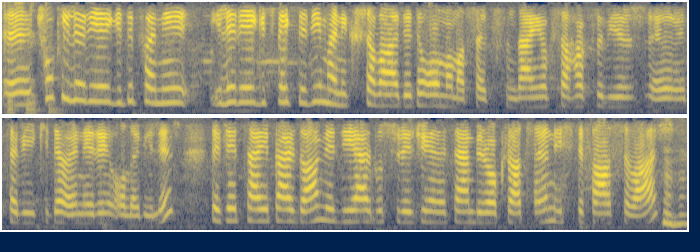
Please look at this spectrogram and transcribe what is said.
Ee, çok ileriye gidip hani ileriye gitmek dediğim hani kısa vadede olmaması açısından yoksa haklı bir e, tabii ki de öneri olabilir. Recep Tayyip Erdoğan ve diğer bu süreci yöneten bürokratların istifası var. Hı hı.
